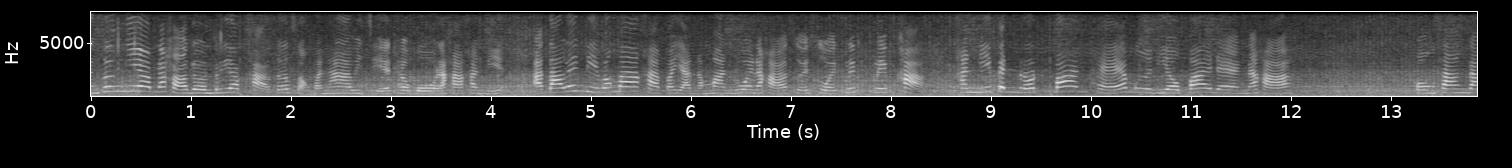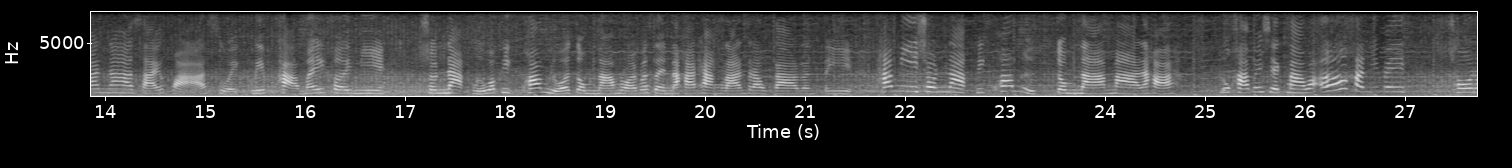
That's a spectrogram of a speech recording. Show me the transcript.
สียงเครื่องเงียบนะคะ เดินเรียบค่ะ เครื่อง 2005 VGS Turbo นะคะ คันนี้ อัตราเร่งดีมากๆค่ะ ประหยัดน้ำมันด้วยนะคะ สวยๆ กริบๆ ค่ะ คันนี้เป็นรถบ้านแท้มือเดียวป้ายแดงนะคะ โครงสร้างด้านหน้าซ้ายขวาสวยกริบค่ะ ไม่เคยมีชนหนักหรือว่าพลิกคว่ำหรือว่าจมน้ำร้อยเปอร์เซ็นต์นะคะ ทางร้านเราการันตี ถ้ามีชนหนักพลิกคว่ำหรือจมน้ำมานะคะ ลูกค้าไปเช็คมาว่าเออคันนี้ไป ชน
